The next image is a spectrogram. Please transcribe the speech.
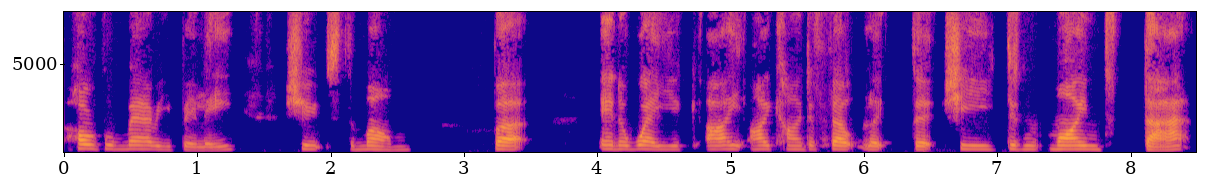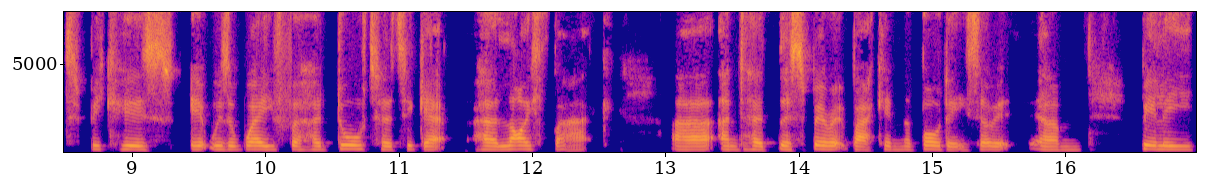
horrible Mary Billy shoots the mum, but in a way, you, I I kind of felt like that she didn't mind that because it was a way for her daughter to get her life back uh, and her the spirit back in the body. So it um, Billy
